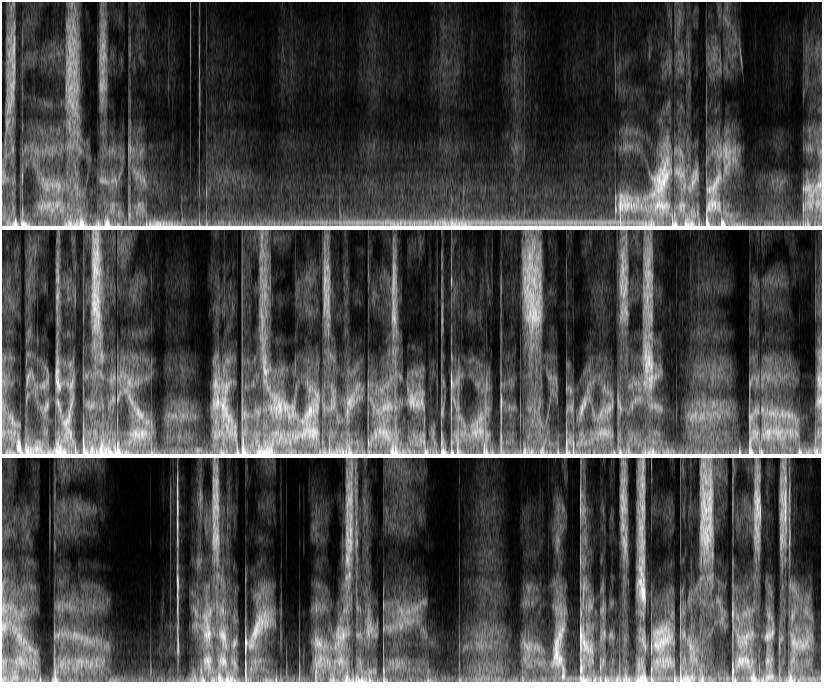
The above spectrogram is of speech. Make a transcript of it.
There's the uh, swing set again. Alright, everybody. Uh, I hope you enjoyed this video, and I hope it was very relaxing for you guys, and you're able to get a lot of good sleep and relaxation. But, um, hey, I hope that uh, you guys have a great uh, rest of your day, and uh, like, comment, and subscribe, and I'll see you guys next time.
